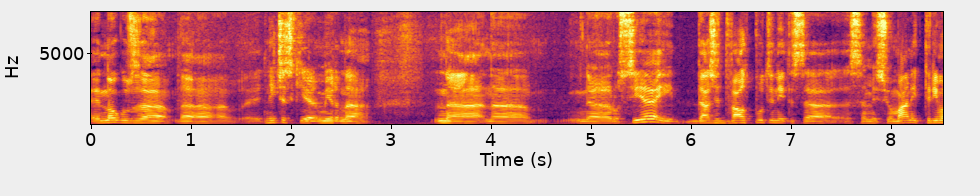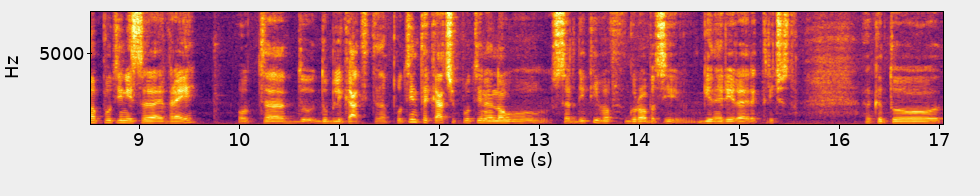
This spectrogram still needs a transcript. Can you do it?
е много за а, етническия мир на, на, на, на Русия и даже два от Путините са, са мисюмани, трима Путини са евреи от а, ду- дубликатите на Путин, така че Путин е много сърдит и в гроба си генерира електричество като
